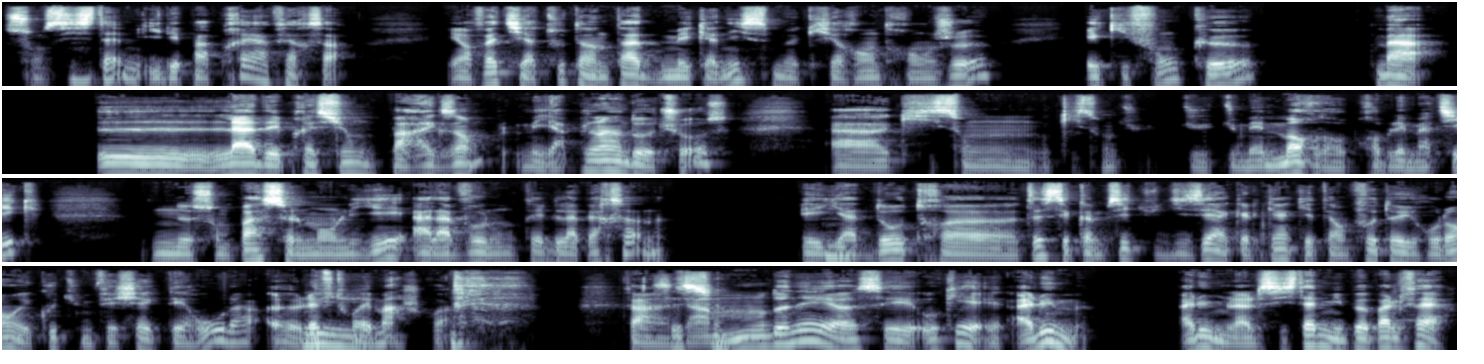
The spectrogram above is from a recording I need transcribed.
son système, il n'est pas prêt à faire ça. Et en fait, il y a tout un tas de mécanismes qui rentrent en jeu et qui font que bah, la dépression, par exemple, mais il y a plein d'autres choses euh, qui sont, qui sont du, du- du même ordre problématique, ne sont pas seulement liées à la volonté de la personne. Et il y a Mm. d'autres. euh, tu sais, c'est comme si tu disais à quelqu'un qui était en fauteuil roulant Écoute, tu me fais chier avec tes roues là, euh, Oui, lève-toi et marche, quoi. Enfin, à un moment donné, c'est OK, allume. Allume. Là, le système, il peut pas le faire.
